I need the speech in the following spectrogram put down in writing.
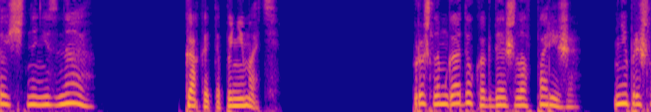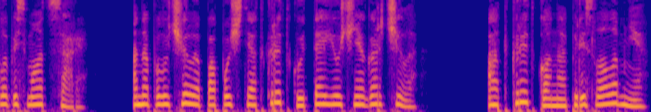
«Точно не знаю». «Как это понимать?» В прошлом году, когда я жила в Париже, мне пришло письмо от Сары. Она получила по почте открытку, и та ее очень огорчила. А открытку она переслала мне.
